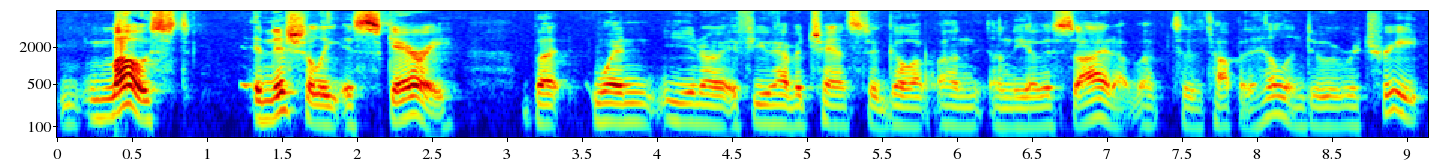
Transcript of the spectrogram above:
most initially is scary. But when you know, if you have a chance to go up on on the other side, up, up to the top of the hill and do a retreat,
